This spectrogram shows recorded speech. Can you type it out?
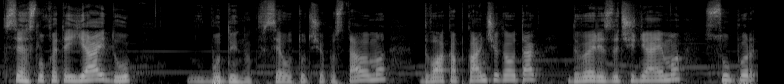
Все, слухайте, я йду в будинок. Все, отут ще поставимо. Два капканчика, отак. Двері зачиняємо. Супер.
